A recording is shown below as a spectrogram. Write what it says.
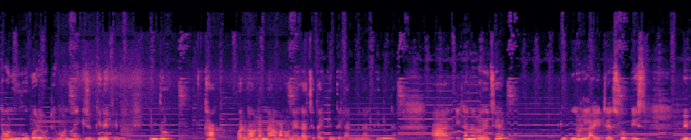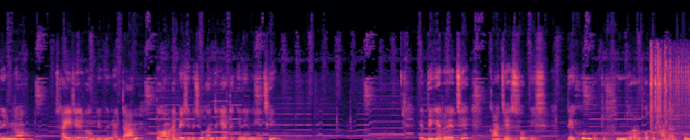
কেমন হু হু করে ওঠে, মনে হয় কিছু কিনে ফেলি। কিন্তু থাক, পরে ভাবলাম, না, আমার অনেক আছে, তাই কিনতে লাগবে না, আর কিনি না। আর এখানে রয়েছে বিভিন্ন লাইটের শোপিস বিভিন্ন সাইজের এবং বিভিন্ন দাম। তো আমরা বেশি বেশি ওখান থেকে একটা কিনে নিয়েছি। এদিকে রয়েছে কাঁচের শোপিস দেখুন, কত সুন্দর আর কত কালারফুল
